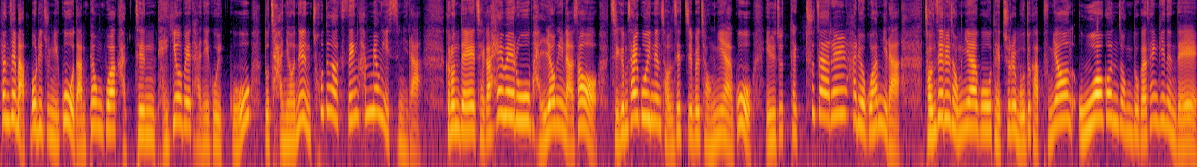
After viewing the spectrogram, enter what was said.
현재 맞벌이 중이고 남편과 같은 대기업에 다니고 있고 또 자녀는 초등학생 한 명이 있습니다. 그런데 제가 해외로 발령이 나서 지금 살고 있는 전셋집을 정리하고 일주택 투자를 하려고 합니다. 전세를 정리하고 대출 을 모두 갚으면 5억 원 정도가 생기는데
